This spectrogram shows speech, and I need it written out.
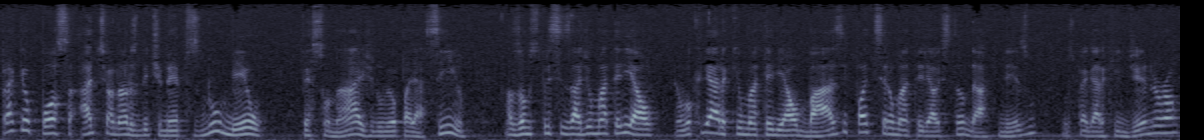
Para que eu possa adicionar os bitmaps no meu personagem, no meu palhacinho, nós vamos precisar de um material. Então vou criar aqui um material base, pode ser um material standard mesmo. Vamos pegar aqui em General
